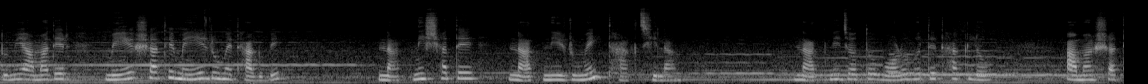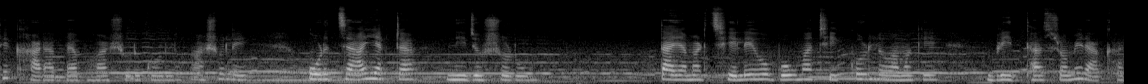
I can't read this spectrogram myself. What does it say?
তুমি আমাদের মেয়ের সাথে মেয়ের রুমে থাকবে। নাতনির সাথে নাতনির রুমেই থাকছিলাম। নাতনি যত বড় হতে থাকল, আমার সাথে খারাপ ব্যবহার শুরু করল। আসলে ওর চাই একটা নিজস্ব রুম তাই আমার ছেলে ও বৌমা ঠিক করল আমাকে বৃদ্ধাশ্রমে রাখার।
